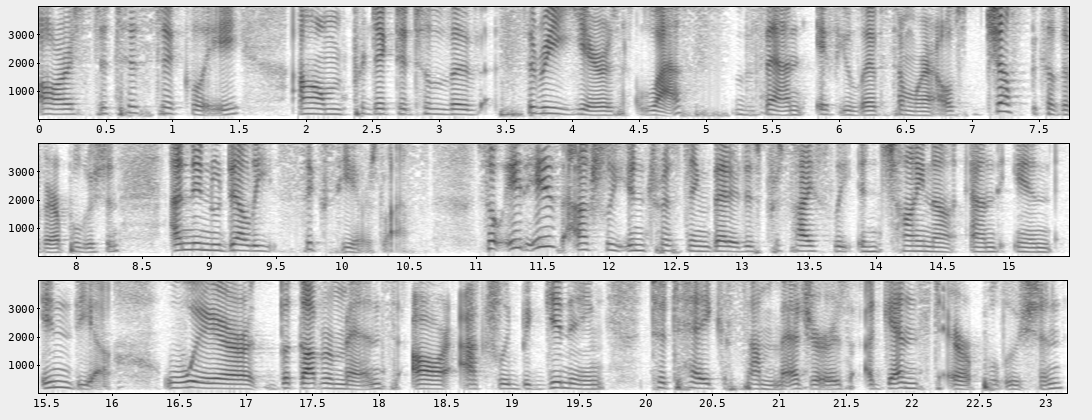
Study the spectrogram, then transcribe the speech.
are statistically um, predicted to live three years less than if you live somewhere else just because of air pollution. And in New Delhi, six years less. So it is actually interesting that it is precisely in China and in India where the governments are actually beginning to take some measures against air pollution,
